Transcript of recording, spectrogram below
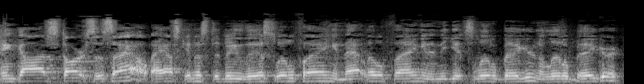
And God starts us out asking us to do this little thing and that little thing, and then He gets a little bigger and a little bigger,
